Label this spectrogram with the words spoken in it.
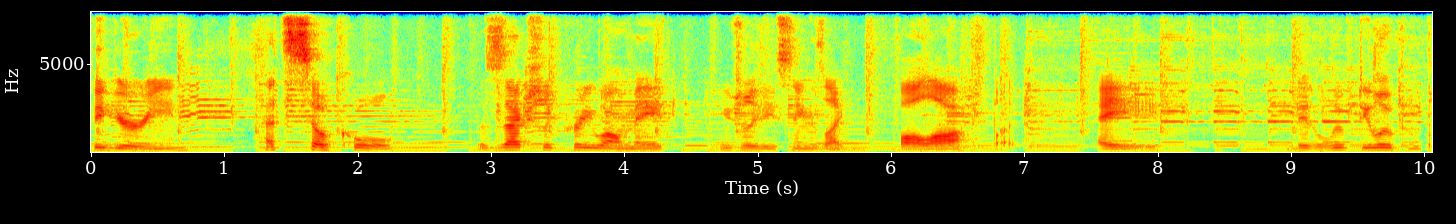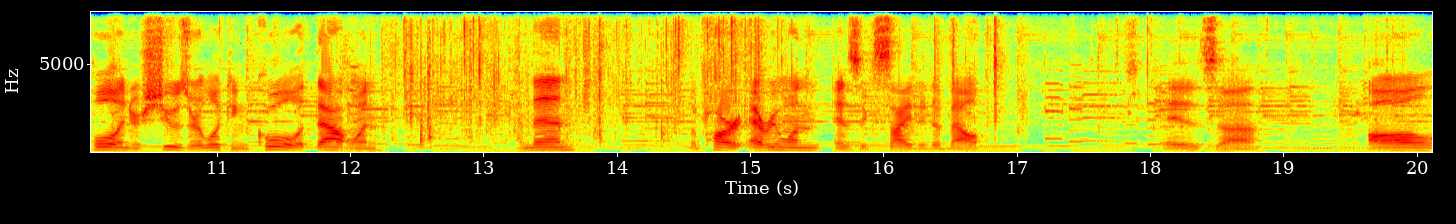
figurine. That's so cool. This is actually pretty well made. Usually these things like fall off, but hey, you did a loop-de-loop and pull and your shoes are looking cool with that one. And then the part everyone is excited about is uh, all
